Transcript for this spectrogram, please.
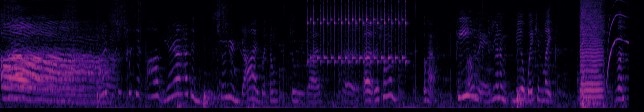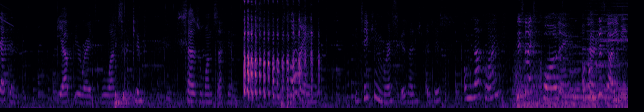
Ah. Why did you pick it up? You're gonna have to kill your guy, but don't kill your guy. Uh, there's someone. Okay. P Oh, is gonna be awake in like. One second. Yep, you're right. One second. She says one second. Coins. I'm taking risks. I just, I just. Um, is that coins? This guy's crawling. Okay. Oh, this guy, you mean?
